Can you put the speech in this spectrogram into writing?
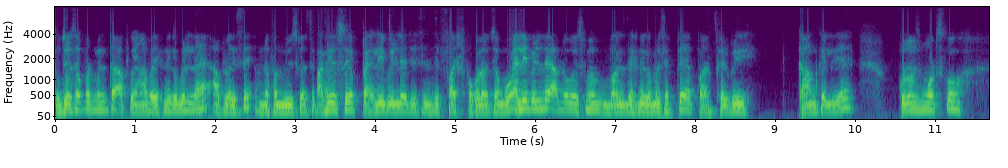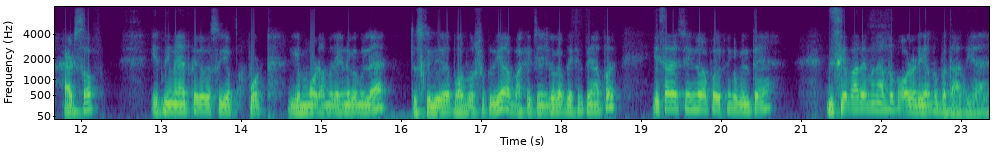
तो जो सपोर्ट मिलता है, आपको यहाँ पर देखने को मिल रहा है, आप लोग इसे अपने फ़ोन में यूज़ कर सकते हैं। बाकी दोस्तों पहली बिल्ड है is first Poco launcher mod पहली बिल्ड है, आप लोग इसमें बग्स देखने को मिल सकते हैं, पर फिर भी काम के लिए क्रोन्स मोड्स को हेड्स ऑफ़ इतनी मेहनत करके दोस्तों, ये पोर्ट ये मोड हमें देखने को मिला है। तो उसके लिए बहुत बहुत शुक्रिया। बाकी चेंज लोग आप देख सकते हैं यहाँ पर। ये सारे चेंज आपको देखने को मिलते हैं, जिसके बारे में मैंने आप लोग को ऑलरेडी यहाँ पर बता दिया है।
